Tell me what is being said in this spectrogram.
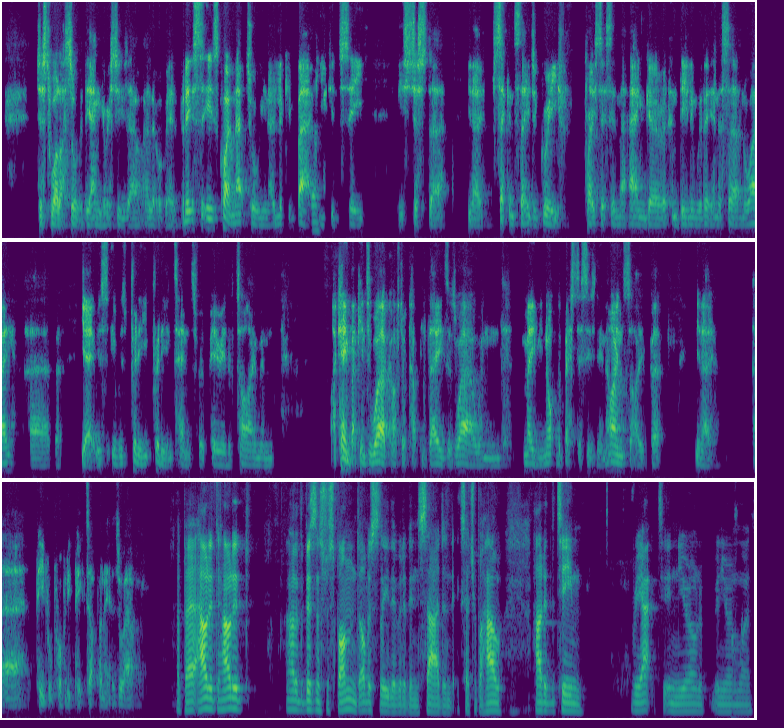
just while I sorted the anger issues out a little bit. But it's it's quite natural, you know. Looking back, yeah. you can see it's just a you know second stage of grief, processing that anger and dealing with it in a certain way. Uh, but yeah, it was it was pretty pretty intense for a period of time, and I came back into work after a couple of days as well, and maybe not the best decision in hindsight, but you know, uh, people probably picked up on it as well. I bet. How did how did how did the business respond? Obviously, they would have been sad and etc. But how how did the team react in your own in your own words?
